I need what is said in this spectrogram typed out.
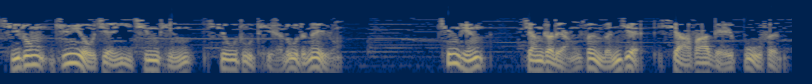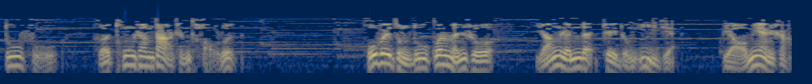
其中均有建议清廷修筑铁路的内容。清廷将这两份文件下发给部分督府和通商大臣讨论。湖北总督官文说，洋人的这种意见表面上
